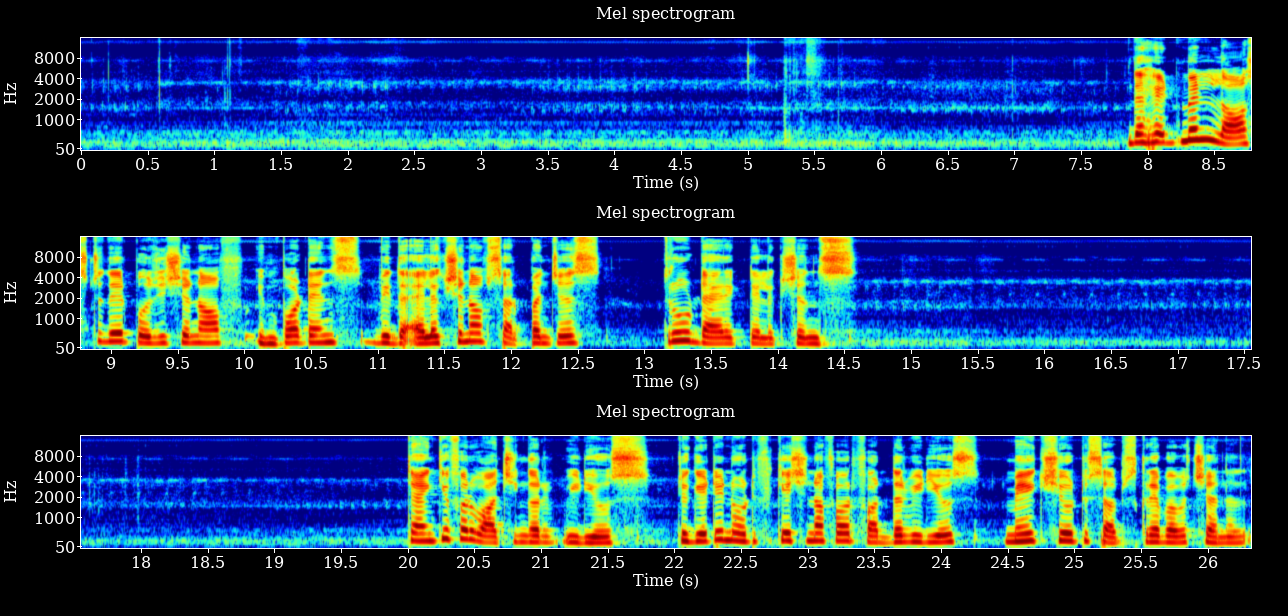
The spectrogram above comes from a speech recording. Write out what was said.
The headmen lost their position of importance with the election of sarpanches through direct elections. Thank you for watching our videos. To get a notification of our further videos, make sure to subscribe our channel.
